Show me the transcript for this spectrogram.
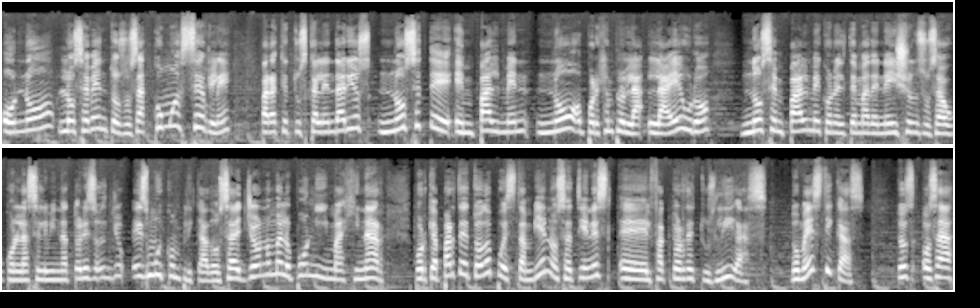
o no los eventos? O sea, ¿cómo hacerle para que tus calendarios no se te empalmen? No, por ejemplo, la, la euro no se empalme con el tema de Nations, o sea, o con las eliminatorias. es muy complicado, o sea, yo no me lo puedo ni imaginar, porque aparte de todo, pues también, o sea, tienes eh, el factor de tus ligas domésticas. Entonces, o sea,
